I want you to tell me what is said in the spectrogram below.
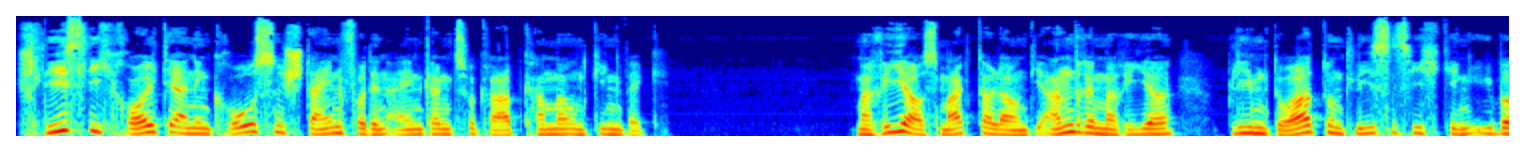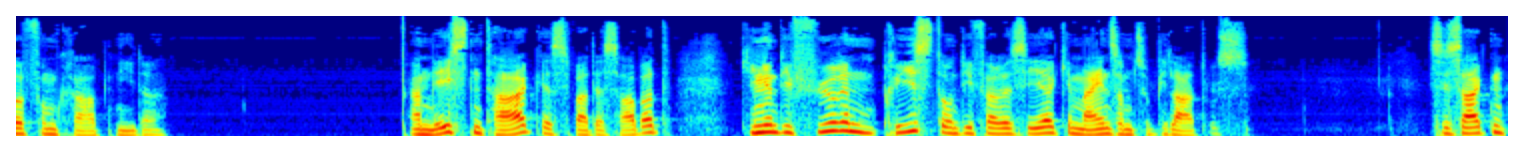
Schließlich rollte er einen großen Stein vor den Eingang zur Grabkammer und ging weg. Maria aus Magdala und die andere Maria blieben dort und ließen sich gegenüber vom Grab nieder. Am nächsten Tag, es war der Sabbat, gingen die führenden Priester und die Pharisäer gemeinsam zu Pilatus. Sie sagten,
